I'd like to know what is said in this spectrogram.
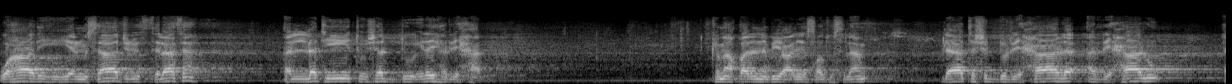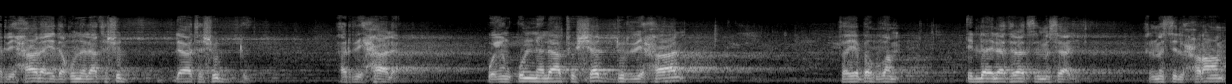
وهذه هي المساجد الثلاثة التي تشد إليها الرحال. كما قال النبي عليه الصلاة والسلام لا تشد الرحال الرحال الرحال إذا قلنا لا تشد لا تشد الرحال وإن قلنا لا تشد الرحال فهي بالضم إلا إلى ثلاثة مساجد المسجد الحرام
